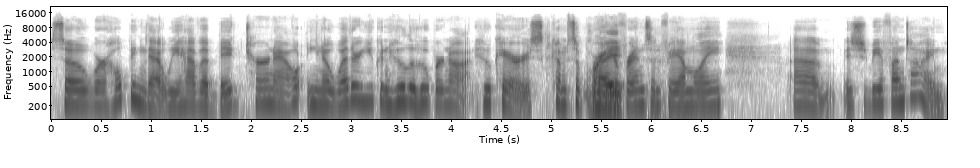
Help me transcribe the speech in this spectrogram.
So we're hoping that we have a big turnout. You know, whether you can hula hoop or not, who cares? Come support your friends and family. Um, it should be a fun time.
